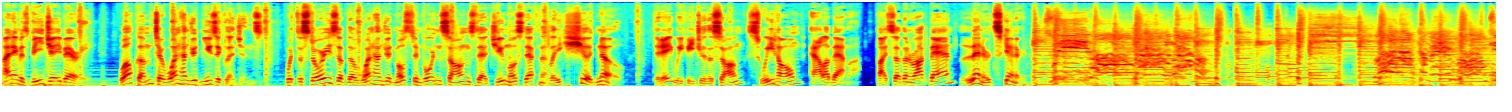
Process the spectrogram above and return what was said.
my name is BJ Barry. Welcome to 100 Music Legends, with the stories of the 100 most important songs that you most definitely should know. Today we feature the song Sweet Home, Alabama by Southern rock band Lynyrd Skynyrd. Sweet home Alabama, but I'm coming home to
